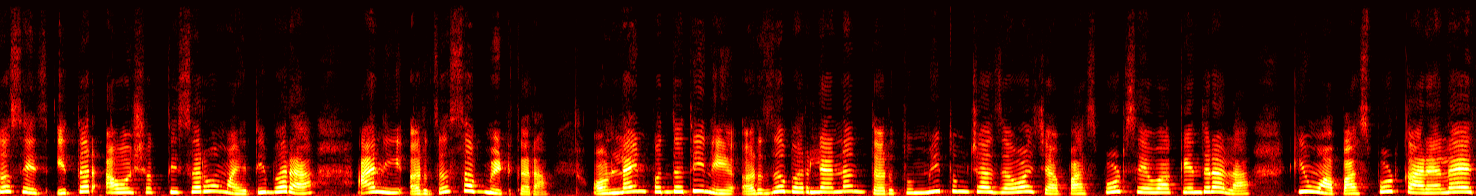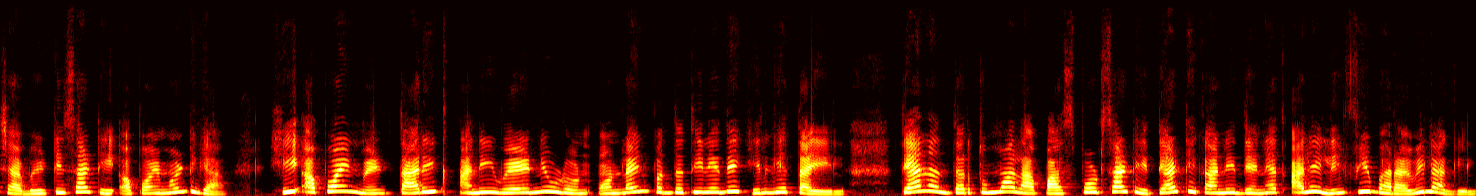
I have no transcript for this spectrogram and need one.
तसेच इतर आवश्यक ती सर्व माहिती भरा आणि अर्ज सबमिट करा. ऑनलाईन पद्धतीने अर्ज भरल्यानंतर तुम्ही तुमच्या जवळच्या पासपोर्ट सेवा केंद्राला किंवा पासपोर्ट कार्यालयाच्या भेटीसाठी अपॉइंटमेंट घ्या. ही अपॉइंटमेंट तारीख आणि वेळ निवडून ऑनलाईन पद्धतीने देखील घेता येईल. त्यानंतर तुम्हाला पासपोर्टसाठी त्या ठिकाणी देण्यात आलेली फी भरावी लागेल.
